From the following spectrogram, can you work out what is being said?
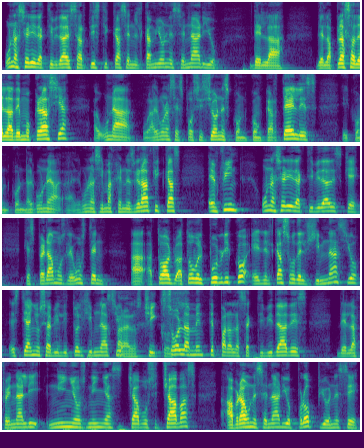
una serie de actividades artísticas en el camión escenario de la, de la Plaza de la Democracia, una, algunas exposiciones con, con carteles y con, con alguna, algunas imágenes gráficas, en fin, una serie de actividades que, que esperamos le gusten a, a todo, a todo el público. En el caso del gimnasio, este año se habilitó el gimnasio Para los chicos. solamente para las actividades de la FENALI, niños, niñas, chavos y chavas. Habrá un escenario propio en ese,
